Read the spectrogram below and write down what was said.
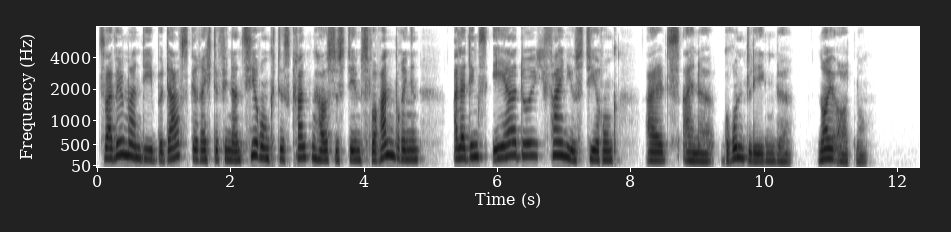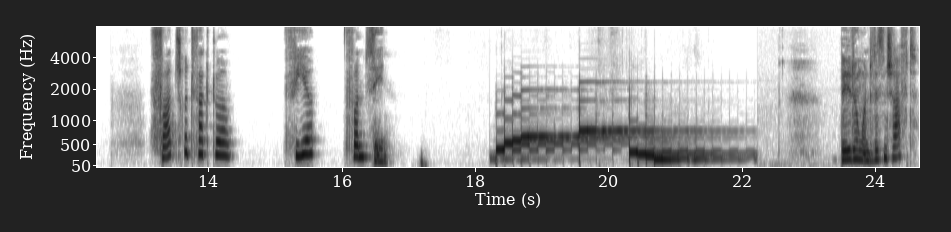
Zwar will man die bedarfsgerechte Finanzierung des Krankenhaussystems voranbringen, allerdings eher durch Feinjustierung als eine grundlegende Neuordnung. Fortschrittfaktor 4 von 10. Bildung und Wissenschaft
